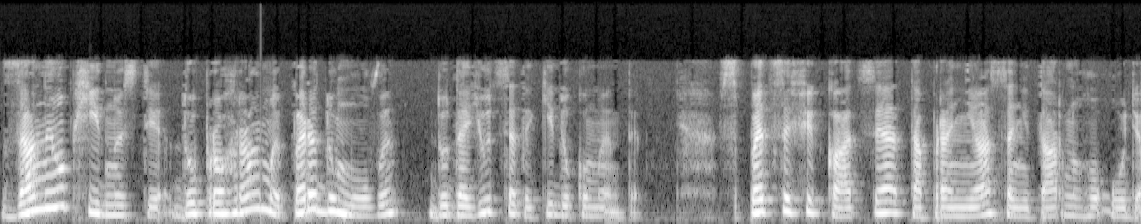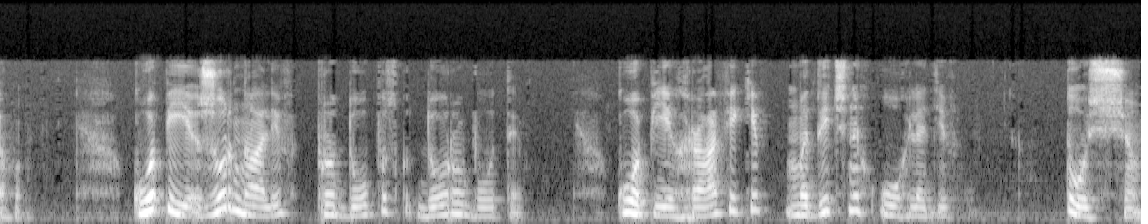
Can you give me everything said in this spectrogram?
За необхідності до програми передумови додаються такі документи: специфікація та прання санітарного одягу, копії журналів про допуск до роботи, копії графіків медичних оглядів тощо.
